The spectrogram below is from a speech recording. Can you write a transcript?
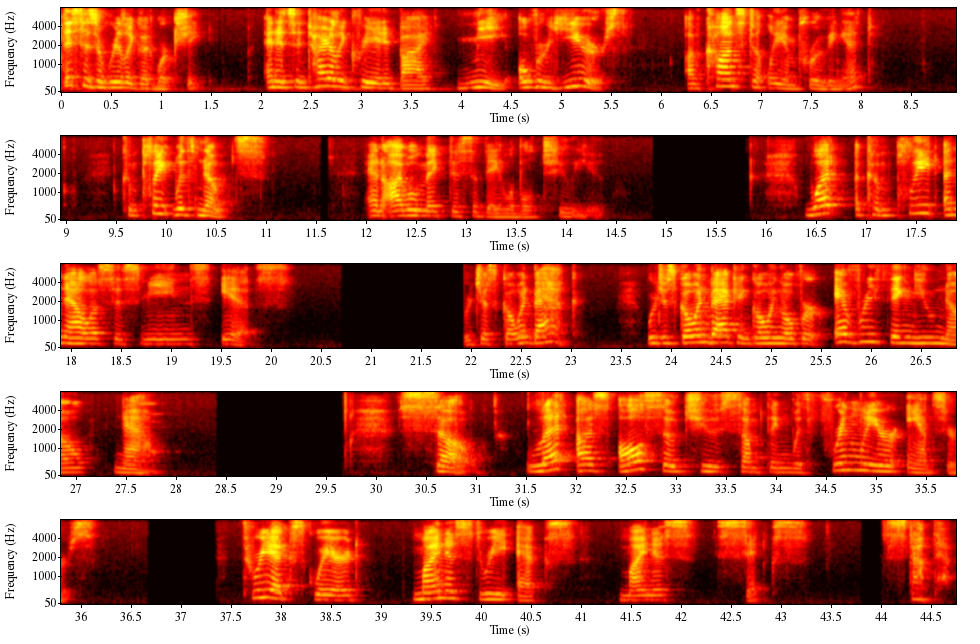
This is a really good worksheet, and it's entirely created by me over years of constantly improving it, complete with notes, and I will make this available to you. What a complete analysis means is we're just going back. We're just going back and going over everything you know now. So let us also choose something with friendlier answers. 3x squared minus 3x minus 6. Stop that.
